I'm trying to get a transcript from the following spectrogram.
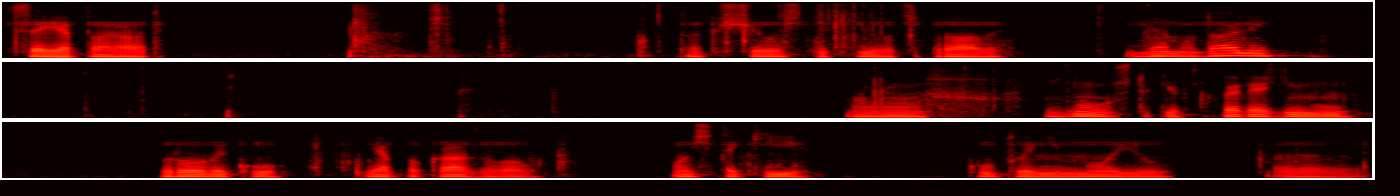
цей апарат. Так що ось такі от справи. Йдемо далі. Знову ж таки, в попередньому ролику я показував ось такі куплені мною е,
